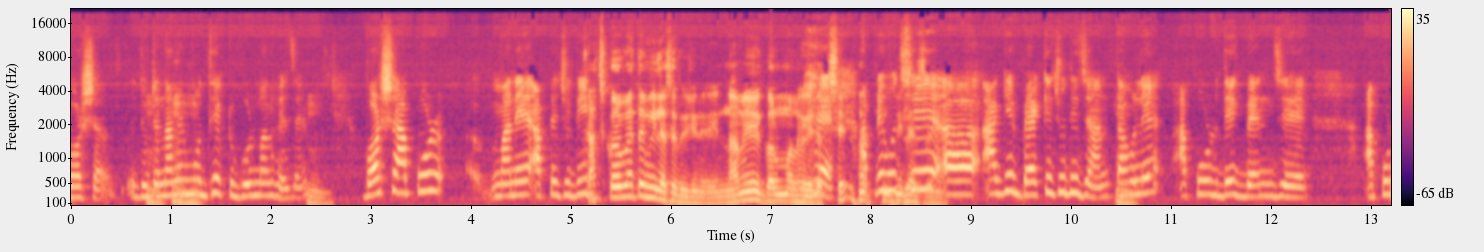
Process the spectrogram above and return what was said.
বর্ষা দুইটা নামের মধ্যে একটু গোলমাল হয়ে যায়। বর্ষা আপুর মানে আপনি যদি কাজ করবে তো মিল আছে দুজনের নামে গলমাল হয়ে হ্যাঁ, যাচ্ছে। আপনি হচ্ছে আগের ব্যাকে যদি যান তাহলে আপুর দেখবেন যে আপুর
